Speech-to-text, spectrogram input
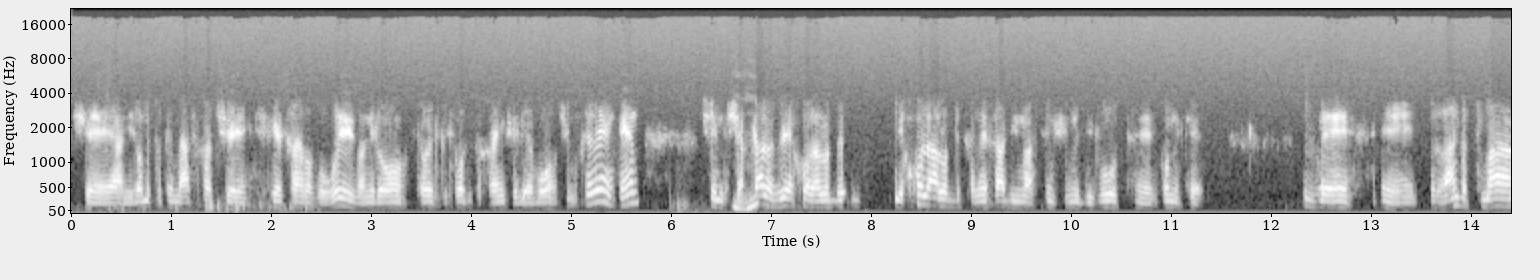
שאני לא מצפה מאף אחד שיהיה חיים עבורי ואני לא צריך לפרוט את החיים שלי עבור אנשים אחרים, כן? שהכלל הזה יכול לעלות, יכול לעלות בקנה אחד עם מעשים של נדיבות, אה, כל מיני כאלה. ורנד עצמה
